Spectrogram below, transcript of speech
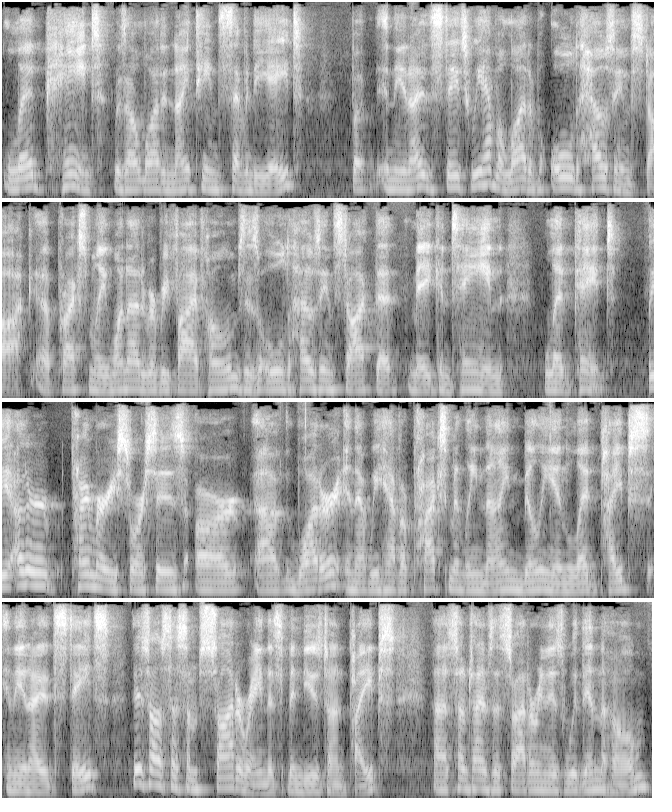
lead paint was outlawed in 1978 but in the United States, we have a lot of old housing stock. Approximately one out of every five homes is old housing stock that may contain lead paint. The other primary sources are uh, water, in that we have approximately 9 million lead pipes in the United States. There's also some soldering that's been used on pipes. Uh, sometimes the soldering is within the home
